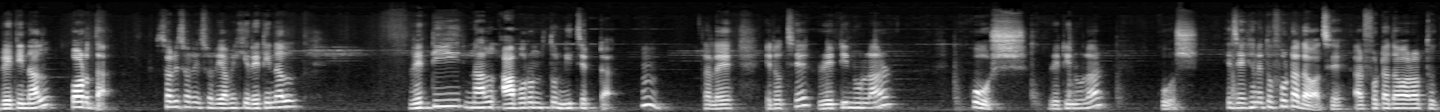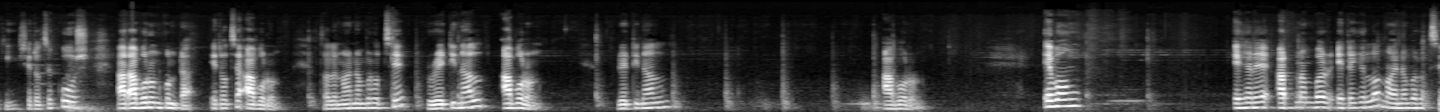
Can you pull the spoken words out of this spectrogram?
রেটিনাল পর্দা। সরি সরি সরি আমি কি রেটিনাল রেটিনাল আবরণ তো নিচেরটা, হুম? তাহলে এটা হচ্ছে রেটিনুলার কোষ রেটিনুলার কোষ। এই যে এখানে তো ফোটা দেওয়া আছে, আর ফোটা দেওয়ার অর্থ কি? সেটা হচ্ছে কোষ, আর আবরণ কোনটা? এটা হচ্ছে আবরণ। তাহলে নয় নম্বর হচ্ছে রেটিনাল আবরণ। রেটিনাল আবরণ। এবং এখানে আট নম্বর এটা গেল, নয় নম্বর হচ্ছে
